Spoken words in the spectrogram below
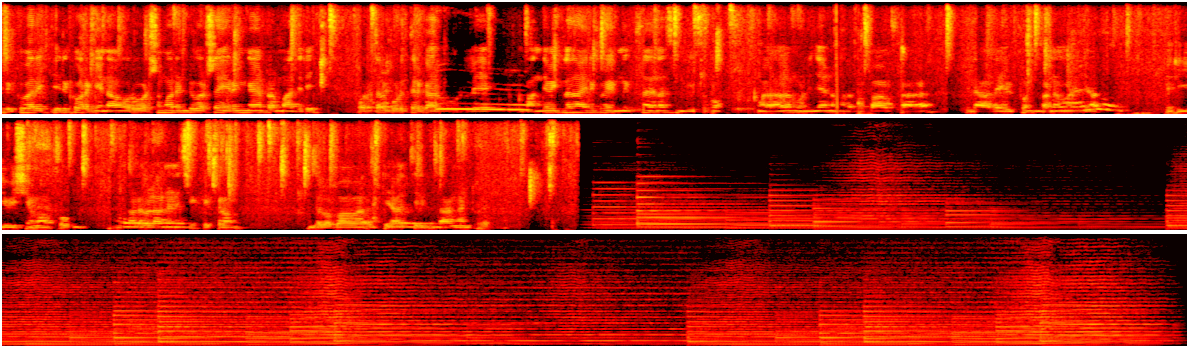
இருக்க வரைக்கும் இருக்க வரைக்கும் என்ன ஒரு வருஷமா ரெண்டு வருஷம் இருங்கன்ற மாதிரி ஒருத்தர் கொடுத்துருக்காரு ஊர்லயே. நம்ம அந்த வீட்டில் தான் இருக்கோம் இருந்துட்டு தான் இதெல்லாம் செஞ்சுட்டு இருக்கோம். அதனால முடிஞ்சா நம்மளோட பாப்பாவுக்காக ஏதாவது ஹெல்ப் பண்ண முடிஞ்சா பெரிய விஷயமா போகும். கடவுளா நினைச்சு கேட்கிறோம் இந்த பாபாவை எப்படியாவது திருப்பி தாங்கன்றது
